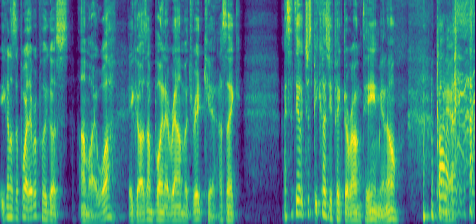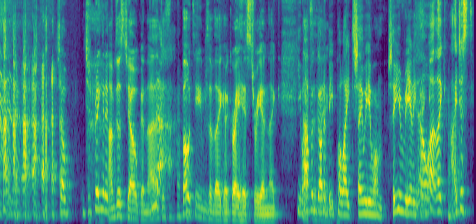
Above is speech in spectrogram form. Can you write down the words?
you gonna support Liverpool? He goes, am I what? He goes, I'm buying a Real Madrid kit. I was like, I said, dude, just because you picked the wrong team, you know. Can't so just bringing it. I'm just joking. Nah. Just, both teams have like a great history, and like you haven't got to be polite. Say what you want. So you really you think? know what? Like I just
